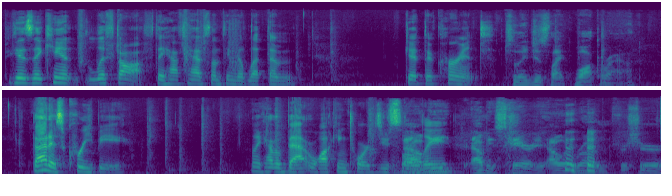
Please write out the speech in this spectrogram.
because they can't lift off they have to have something to let them get the current So they just like walk around. that is creepy like have a bat walking towards you That would slowly be, that'd be scary. I would run for sure.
